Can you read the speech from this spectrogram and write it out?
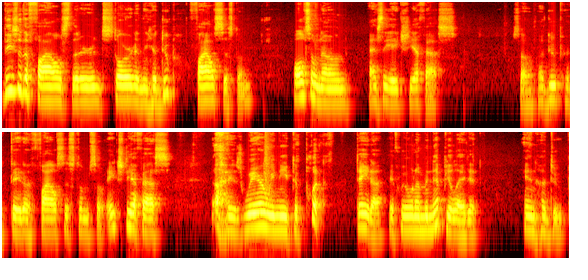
These are the files that are stored in the Hadoop file system, also known as the HDFS. So Hadoop data file system. So HDFS is where we need to put data if we want to manipulate it in Hadoop.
